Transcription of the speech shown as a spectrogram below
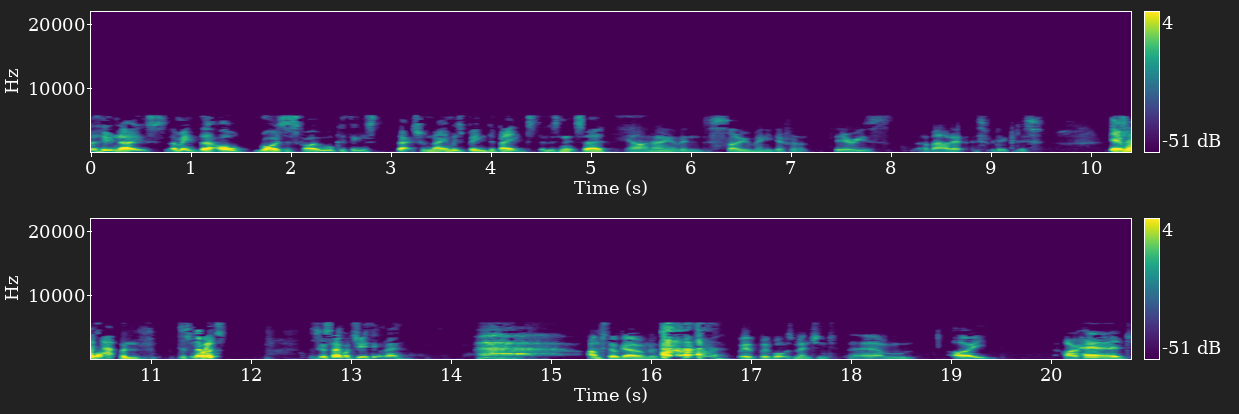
But who knows? I mean, the whole Rise of Skywalker thing's the actual name is being debated still, isn't it? So yeah, I know. There have been so many different theories about it. It's ridiculous. yeah, Does what, it happen? Just no, wait. what, I was gonna say, what do you think now? I'm still going with, with with what was mentioned. Um, I I heard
